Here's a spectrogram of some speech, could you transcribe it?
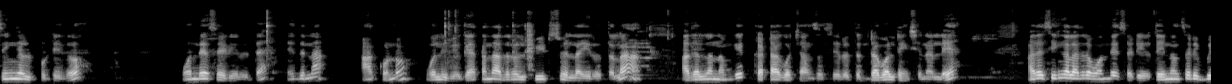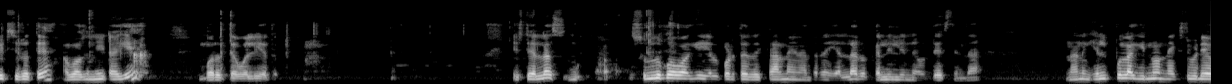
ಸಿಂಗಲ್ ಫುಟ್ ಇದು. ಒಂದೇ ಸೈಡ್ ಇರುತ್ತೆ. ಇದನ್ನ ಹಾಕೊಂಡು ಹೊಲಿಬೇಕು. ಯಾಕಂದ್ರೆ ಅದರಲ್ಲಿ ಬೀಟ್ಸ್ ಎಲ್ಲ ಇರುತ್ತಲ್ಲ, ಅದೆಲ್ಲ ನಮ್ಗೆ ಕಟ್ ಆಗೋ ಚಾನ್ಸಸ್ ಇರುತ್ತೆ ಡಬಲ್ ಟೆನ್ಷನ್ ಅಲ್ಲಿ. ಅದೇ ಸಿಂಗಲ್ ಆದ್ರೆ ಒಂದೇ ಸೈಡ್ ಇರುತ್ತೆ. ಇನ್ನೊಂದ್ಸರಿ ಬೀಟ್ಸ್ ಇರುತ್ತೆ, ಅವಾಗ ನೀಟಾಗಿ ಬರುತ್ತೆ ಹೊಲಿಯೋದು ಇಷ್ಟೆಲ್ಲ ಸುಲಭವಾಗಿ ಹೇಳ್ಕೊಡ್ತಾ ಇದ್ದ ಕಾರಣ ಏನಂದ್ರೆ ಎಲ್ಲರೂ ಕಲೀಲಿ ಅನ್ನೋ ಉದ್ದೇಶದಿಂದ ನನಗೆ ಹೆಲ್ಪ್ಫುಲ್ ಆಗಿ ಇನ್ನೂ ನೆಕ್ಸ್ಟ್ ವಿಡಿಯೋ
